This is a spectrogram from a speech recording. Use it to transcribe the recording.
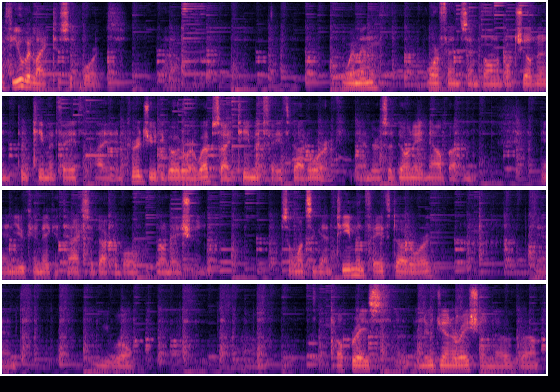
If you would like to support uh, women, orphans, and vulnerable children through Team in Faith, I encourage you to go to our website, teaminfaith.org, and there's a Donate Now button, and you can make a tax deductible donation. So, once again, teaminfaith.org, help raise a, a, new generation of uh,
